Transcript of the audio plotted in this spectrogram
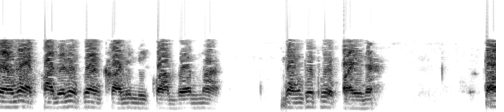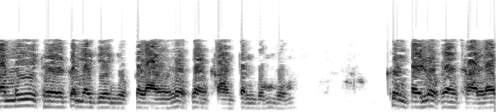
ดงว่าภายในโลกร่างกายนี้มีความร้อนมาก มองทั่วๆไปนะ ตอนนี้เธอก็มาเยืนอยู่กลางโลกร่างกายตันบุ๋มบุ๋มขึ้นไปโลกร่างกายแล้ว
